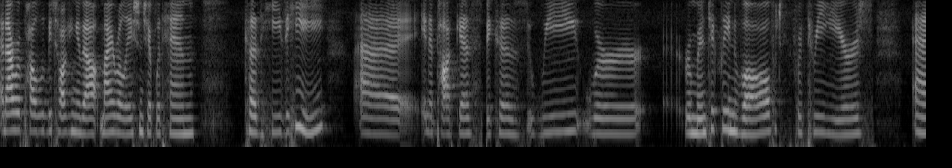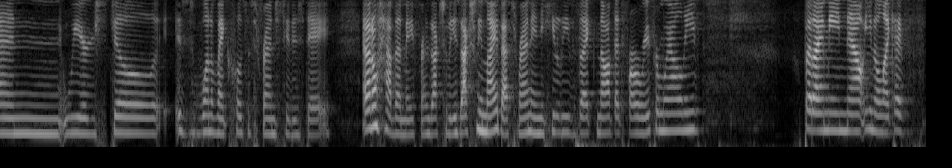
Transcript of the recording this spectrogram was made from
And I would probably be talking about my relationship with him because he's a he uh, in a podcast because we were romantically involved for three years and we are still is one of my closest friends to this day. And i don't have that many friends actually. He's actually my best friend and he lives like not that far away from where i live. But I mean, now, you know, like I've,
